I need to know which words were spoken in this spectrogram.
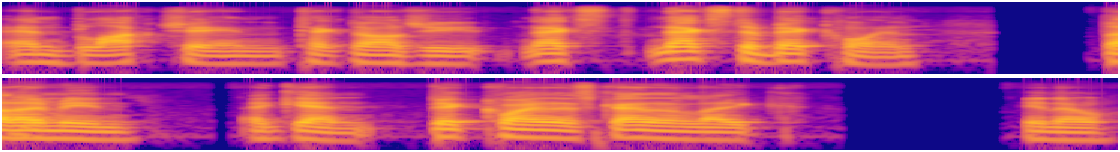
and blockchain technology next next to Bitcoin. But I mean, again, Bitcoin is kind of like, you know,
